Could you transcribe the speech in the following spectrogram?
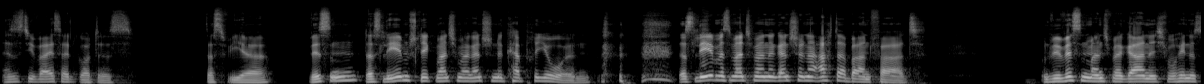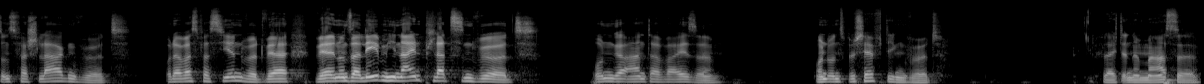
es ist die Weisheit Gottes dass wir wissen, das Leben schlägt manchmal ganz schöne Kapriolen. Das Leben ist manchmal eine ganz schöne Achterbahnfahrt. Und wir wissen manchmal gar nicht, wohin es uns verschlagen wird. oder was passieren wird, wer, wer in unser Leben hineinplatzen wird, ungeahnterweise und uns beschäftigen wird. Vielleicht in einem Maße,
